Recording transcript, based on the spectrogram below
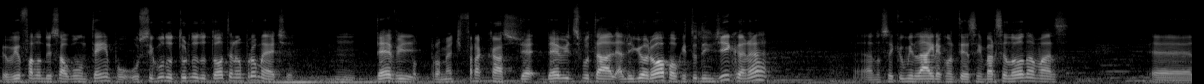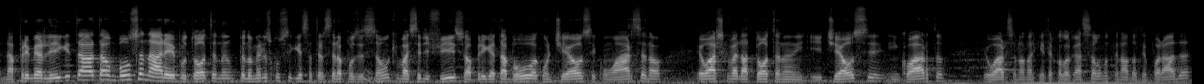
eu venho falando isso há algum tempo. O segundo turno do Tottenham promete. Deve, promete fracasso. de- deve disputar a Liga Europa, o que tudo indica, né? A não ser que um milagre aconteça em Barcelona, mas é, na Premier League tá, tá um bom cenário aí pro Tottenham, pelo menos conseguir essa terceira posição, que vai ser difícil. A briga tá boa com Chelsea, com o Arsenal. Eu acho que vai dar Tottenham e Chelsea em quarto, e o Arsenal na quinta colocação no final da temporada.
